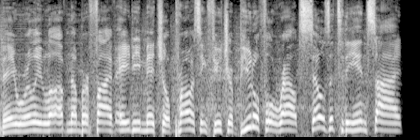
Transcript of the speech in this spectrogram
They really love number five, A.D. Mitchell. Promising future. Beautiful route. Sells it to the inside.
